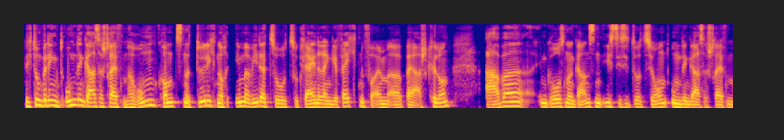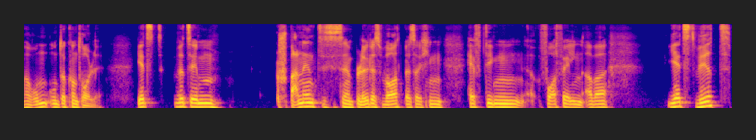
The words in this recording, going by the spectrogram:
Nicht unbedingt um den Gazastreifen herum kommt es natürlich noch immer wieder zu, zu kleineren Gefechten, vor allem äh, bei Ashkelon. Aber im Großen und Ganzen ist die Situation um den Gazastreifen herum unter Kontrolle. Jetzt wird es eben spannend, das ist ein blödes Wort bei solchen heftigen Vorfällen, aber jetzt wird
